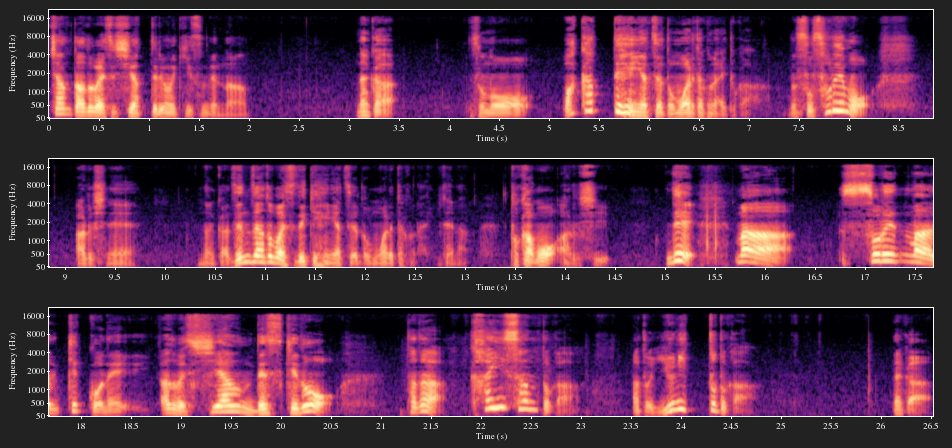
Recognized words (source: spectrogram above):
ちゃんとアドバイスし合ってるような気すんねんな。なんか、その、分かってへんやつやと思われたくないとか、そ、それもあるしね。なんか全然アドバイスできへんやつやと思われたくないみたいな、とかもあるし。で、まあ、それ、まあ結構ね、アドバイスし合うんですけど、ただ、解散とか、あとユニットとか、なんか、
